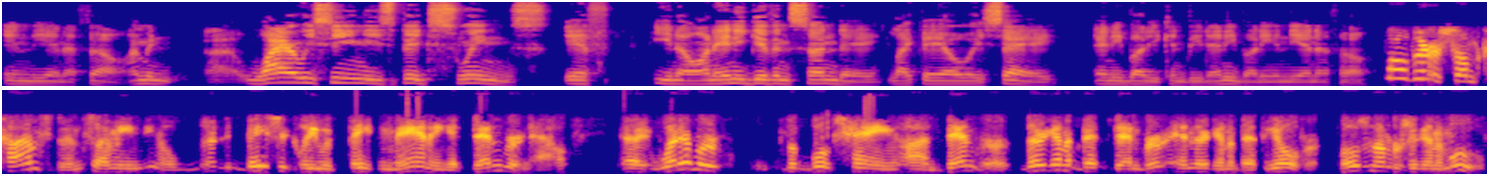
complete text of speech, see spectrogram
in the NFL. I mean, why are we seeing these big swings if, you know, on any given Sunday, like they always say, anybody can beat anybody in the NFL? Well, there are some constants. I mean, you know, basically with Peyton Manning at Denver now, uh, whatever the books hang on Denver, they're going to bet Denver and they're going to bet the over. Those numbers are going to move,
